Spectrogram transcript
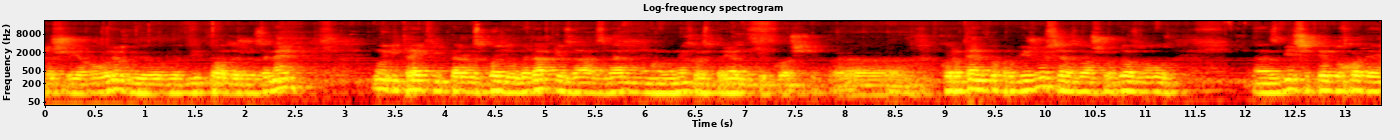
то, що я говорив, від- продажу земель. Ну і третій перерозподіл видатків за зверненням головних розпорядників коштів. Коротенько пробіжуся з вашого дозволу. Е, Збільшити доходи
